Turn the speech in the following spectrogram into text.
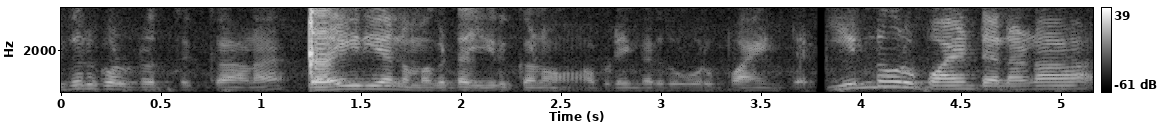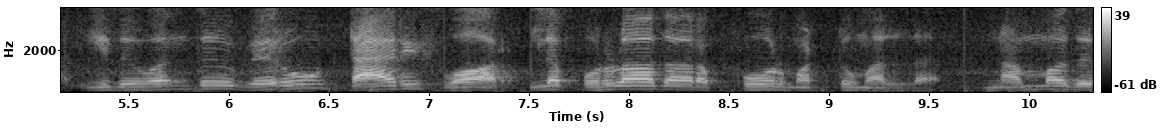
எதிர்கொள்றதுக்கான தைரியம் நம்ம கிட்ட இருக்கணும் அப்படிங்கிறது ஒரு பாயிண்ட் இன்னொரு பாயிண்ட் என்னன்னா இது வந்து வெறும் டாரிஃப் வார் இல்ல பொருளாதார போர் மட்டுமல்ல நமது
